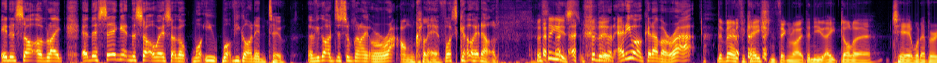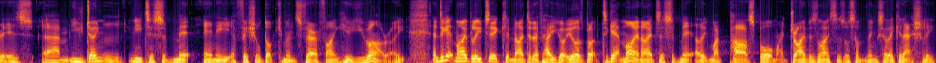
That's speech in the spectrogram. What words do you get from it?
in a sort of like, and they're saying it in the sort of way. So I go, what you, what have you gotten into? Have you got into some kind of like rat enclave? What's going on? The thing is, for the anyone could have a rat. the verification thing, right? The new eight dollar tier, whatever it is, um, you don't Mm. need to submit any official documents verifying who you are, right? And to get my blue tick, and I don't know how you got yours, but to get mine, I had to submit, I think, my passport, my driver's license, or something, so they could actually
